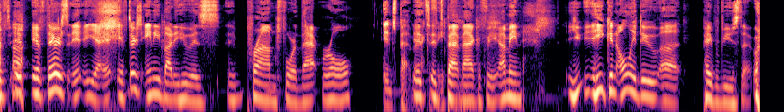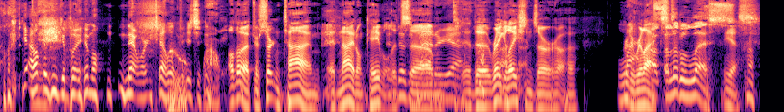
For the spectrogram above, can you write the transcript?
if, if, if there's yeah, if there's anybody who is primed for that role, It's Pat it's McAfee. it's Pat McAfee. I mean, you, he can only do uh, pay per views though. Like, I don't think you could put him on network television. Wow. Although after a certain time at night on cable, It it's doesn't um, matter, yeah. the, the regulations are uh, pretty relaxed. A, a little less. Yes.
